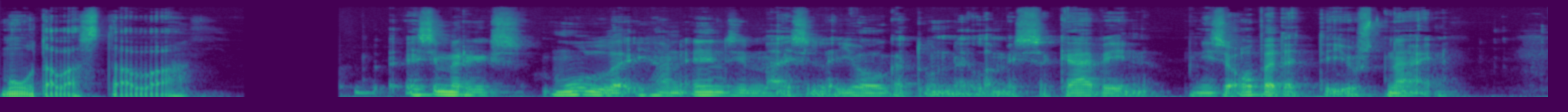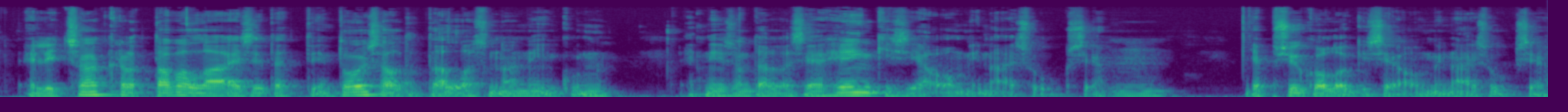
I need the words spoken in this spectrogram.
muuta vastaavaa. Esimerkiksi mulle ihan ensimmäisillä joogatunneilla, missä kävin, niin se opetettiin just näin. Eli chakrat tavallaan esitettiin toisaalta tällaisena, niin kuin, että niissä on tällaisia henkisiä ominaisuuksia mm. ja psykologisia ominaisuuksia,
